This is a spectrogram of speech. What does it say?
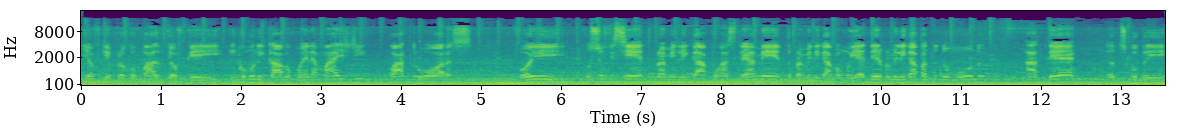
E eu fiquei preocupado porque eu fiquei incomunicável com ele há mais de 4 horas Foi o suficiente para me ligar pro rastreamento, para me ligar pra mulher dele, para me ligar para todo mundo, até eu descobri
